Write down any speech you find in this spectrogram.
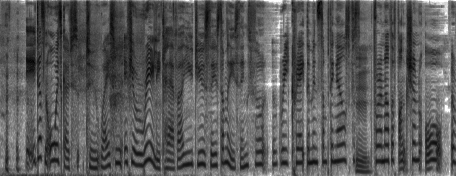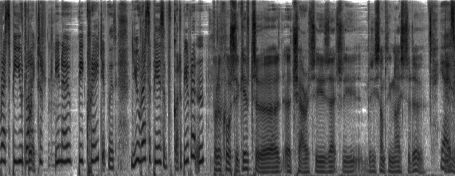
it doesn't always go to, to waste. And if you're really clever, you'd use these, some of these things for recreate them in something else for, s- hmm. for another function or a recipe you'd like to, you know, be creative with. New recipes have got to be written. But of course, to give to a, a charity is actually really something nice to do. Yeah, it's,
